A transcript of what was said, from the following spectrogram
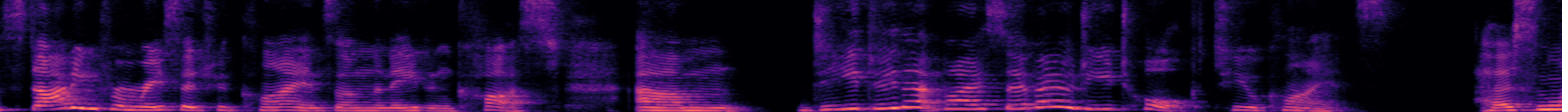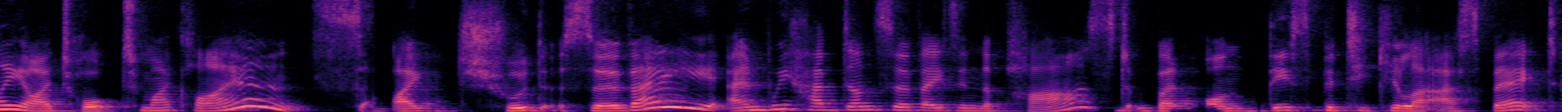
starting from research with clients on the need and cost. Um, do you do that via survey or do you talk to your clients? Personally, I talk to my clients. I should survey, and we have done surveys in the past, mm-hmm. but on this particular aspect,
